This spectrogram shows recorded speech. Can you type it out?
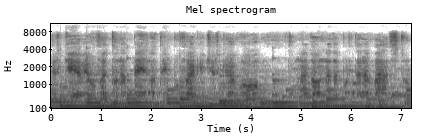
perché avevo fatto un appello tempo fa che cercavo una donna da portare a Vasto.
